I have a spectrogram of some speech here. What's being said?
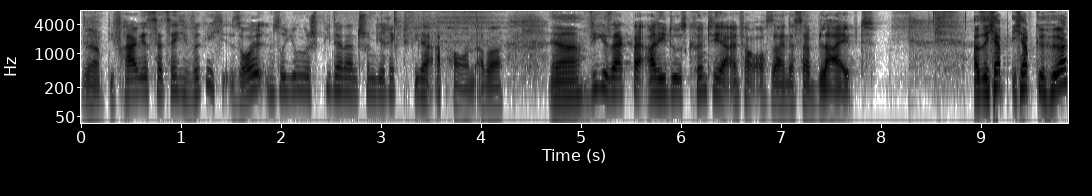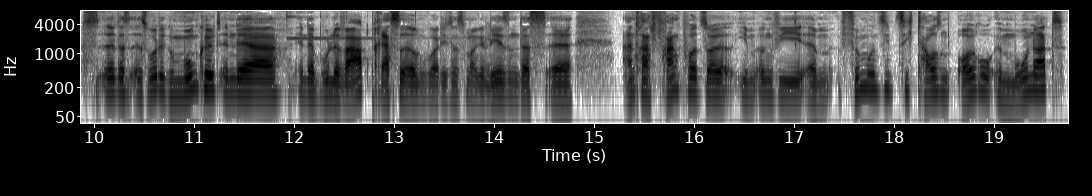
Ist, Ja. Die Frage ist tatsächlich wirklich, sollten so junge Spieler dann schon direkt wieder abhauen? Aber Ja. wie gesagt, bei Alidu, es könnte ja einfach auch sein, dass er bleibt. Also ich habe ich hab gehört, äh, dass, es wurde gemunkelt in der, in der Boulevardpresse, irgendwo hatte ich das mal gelesen, dass äh, Eintracht Frankfurt soll ihm irgendwie ähm, 75.000 Euro im Monat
